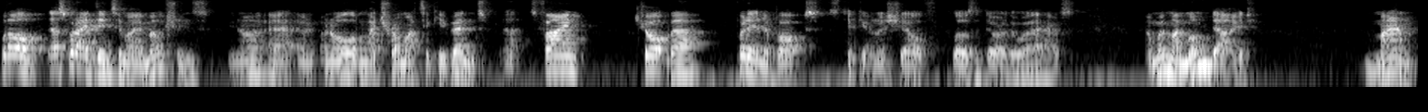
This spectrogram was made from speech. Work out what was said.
Well, that's what I did to my emotions, you know, uh, and all of my traumatic events. That's fine. Chalk that, put it in a box, stick it on a shelf, close the door of the warehouse. And when my mum died, man,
